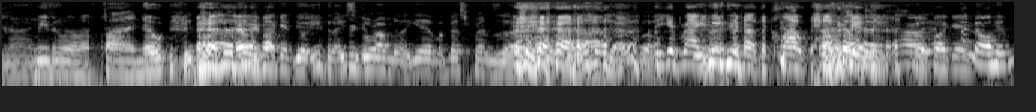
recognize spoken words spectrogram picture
Nice. we even went on a fine note. Fucking- Yo, Ethan, I used to go around and be like, yeah, my best friend's. Uh, You get bragging rights. I got the clout. Oh, fucking- I know him.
